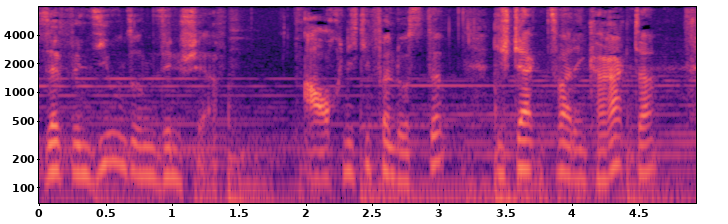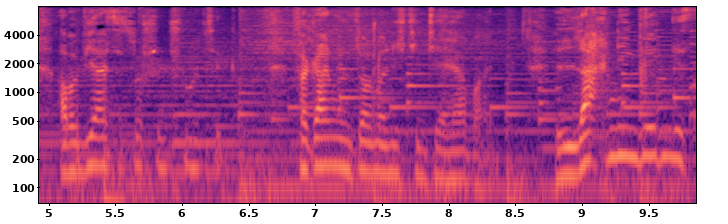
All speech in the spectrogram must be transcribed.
selbst wenn sie unseren Sinn schärfen. Auch nicht die Verluste, die stärken zwar den Charakter, aber wie heißt es so schön schnulzig? Vergangen soll man nicht hinterher weinen. Lachen hingegen ist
